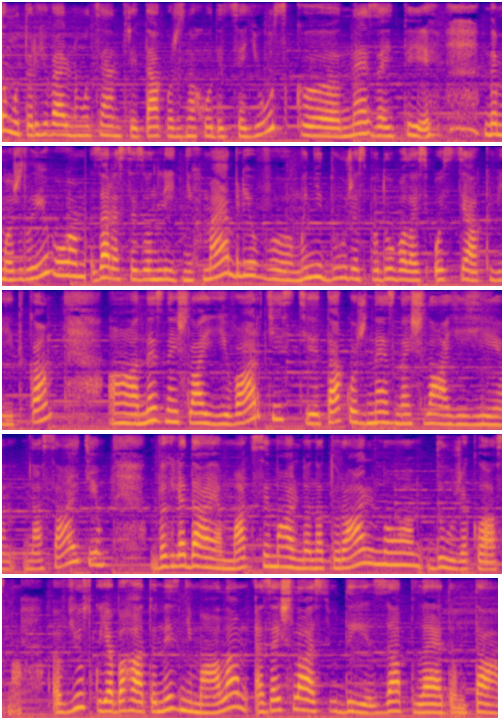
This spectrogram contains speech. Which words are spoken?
Цьому торгівельному центрі також знаходиться юск. Не зайти неможливо. Зараз сезон літніх меблів. Мені дуже сподобалась ось ця квітка. Не знайшла її вартість, також не знайшла її на сайті. Виглядає максимально натурально, дуже класно. В юску я багато не знімала. Зайшла сюди за пледом та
